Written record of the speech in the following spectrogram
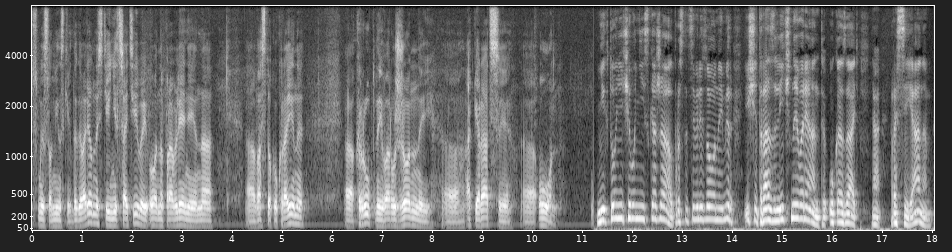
смысл минских договоренностей инициативой о направлении на восток Украины крупной вооруженной операции ООН. Никто ничего не искажал, просто цивилизованный мир ищет различные варианты указать россиянам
